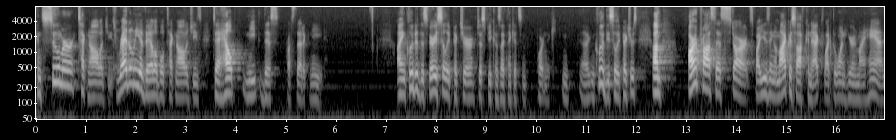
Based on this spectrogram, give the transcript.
consumer technologies, readily available technologies to help meet this prosthetic need. I included this very silly picture just because I think it's important to uh, include these silly pictures. Um, our process starts by using a Microsoft Kinect, like the one here in my hand,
